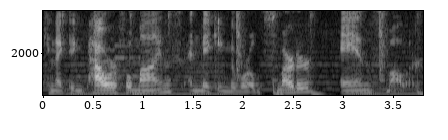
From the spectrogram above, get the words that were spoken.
connecting powerful minds and making the world smarter and smaller.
